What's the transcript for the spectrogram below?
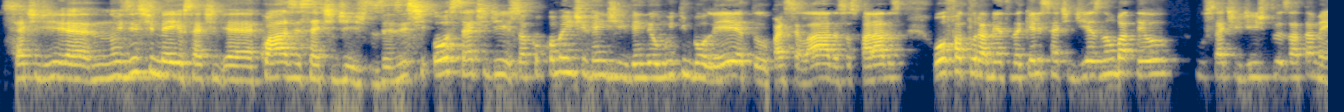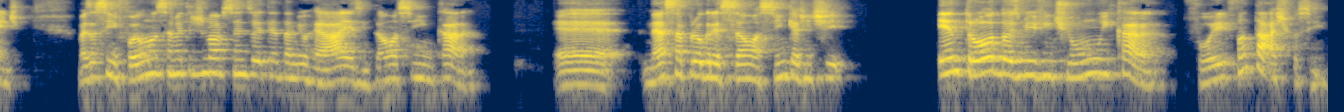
sete é, não existe meio sete, é, quase sete dígitos, existe os sete dígitos. Só que como a gente vende, vendeu muito em boleto, parcelado, essas paradas, o faturamento daqueles sete dias não bateu os sete dígitos exatamente. Mas assim, foi um lançamento de 980 mil reais. Então, assim, cara, é, nessa progressão assim que a gente entrou 2021 e, cara, foi fantástico, assim.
